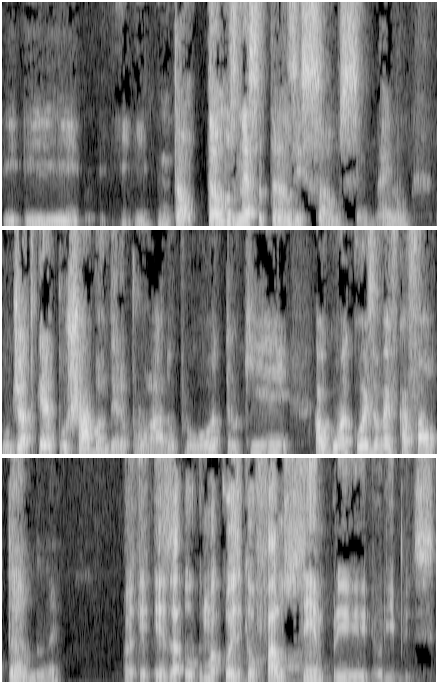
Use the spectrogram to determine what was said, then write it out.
E, e, e então, estamos nessa transição, sim. Né? Não, não adianta querer puxar a bandeira para um lado ou para o outro, que alguma coisa vai ficar faltando. Né? Uma coisa que eu falo sempre, Eurípides.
